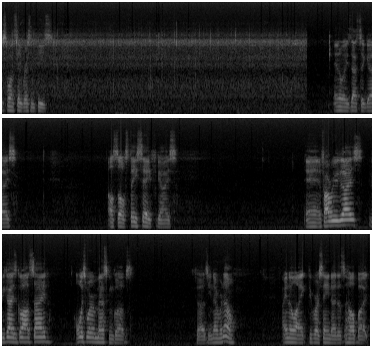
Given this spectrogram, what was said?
Just want to say rest in peace. Anyways, that's it, guys. Also, stay safe, guys. And if I were you guys, if you guys go outside, always wear a mask and gloves. Because you never know. I know, like, people are saying that doesn't help, but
